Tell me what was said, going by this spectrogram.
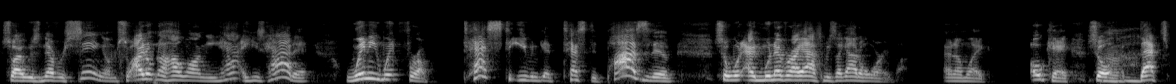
So I was never seeing him. So I don't know how long he had he's had it when he went for a test to even get tested positive. So when and whenever I asked him, he's like, I don't worry about it. And I'm like, okay. So that's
